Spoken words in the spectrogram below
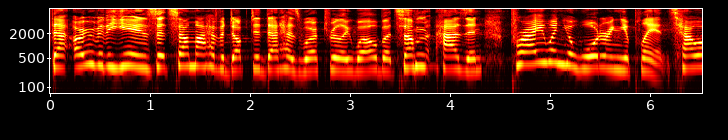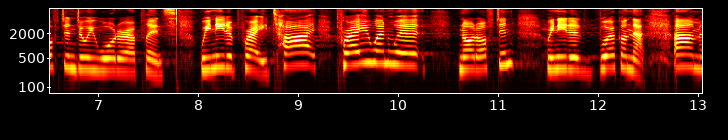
that over the years, that some I have adopted that has worked really well, but some hasn't. Pray when you're watering your plants. How often do we water our plants? We need to pray. Tie, pray when we're not often. We need to work on that. Um,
